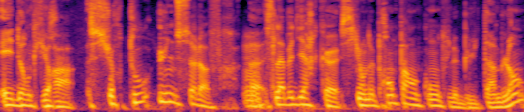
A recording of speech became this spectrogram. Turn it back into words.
Et donc, il y aura surtout une seule offre. Mm. Euh, cela veut dire que si on ne prend pas en compte le bulletin blanc,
